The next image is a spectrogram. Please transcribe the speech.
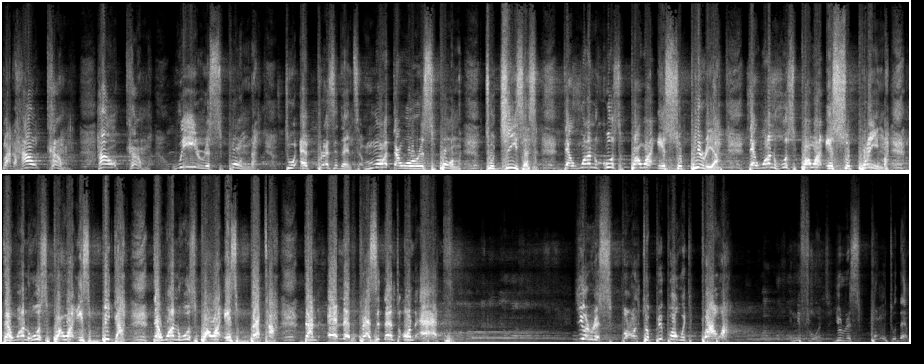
But how come? How come we respond to a president more than we respond to Jesus, the one whose power is superior, the one whose power is supreme, the one whose power is bigger, the one whose power is better than any president on earth. You respond to people with power and influence, you respond to them.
